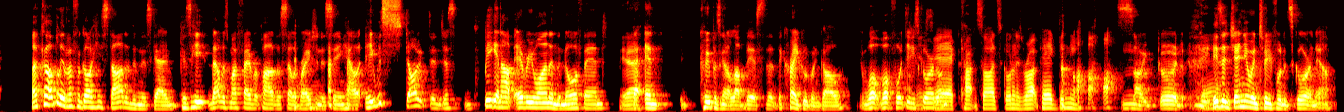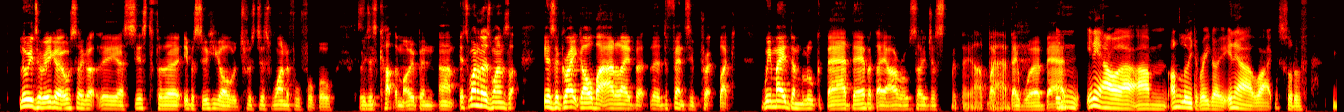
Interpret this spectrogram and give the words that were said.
I can't believe I forgot he started in this game because he that was my favorite part of the celebration is seeing how he was stoked and just bigging up everyone in the north end. Yeah, And Cooper's gonna love this. The the Craig Goodwin goal. What what foot did he score it yeah, on? cut inside, scored on his right peg, didn't he? Oh, so Mm. good. Yeah. He's a genuine two-footed scorer now. Louis Dorigo also got the assist for the Ibusuki goal, which was just wonderful football. We just cut them open. Um, it's one of those ones. Like, it was a great goal by Adelaide, but the defensive prep, like we made them look bad there, but they are also just But they are like bad. they were bad. in in our um on Louis Dorigo in our like sort of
